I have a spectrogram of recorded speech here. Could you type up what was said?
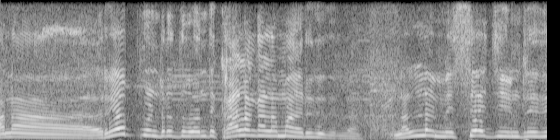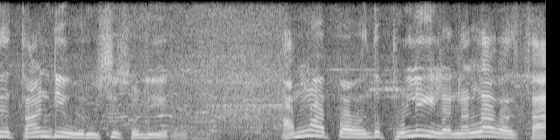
ஆனால் ரேப்புன்றது வந்து காலங்காலமாக இருக்குதுல்ல. நல்ல மெசேஜ்ன்றதை தாண்டி ஒரு விஷயம் சொல்லிடுறது அம்மா அப்பா வந்து பிள்ளைங்கள நல்லா வளர்த்தா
